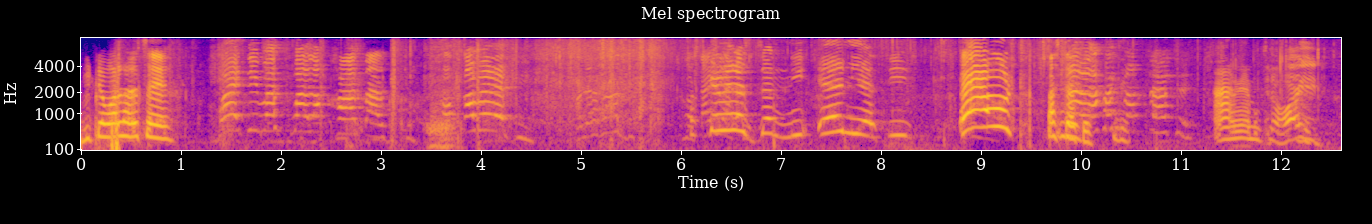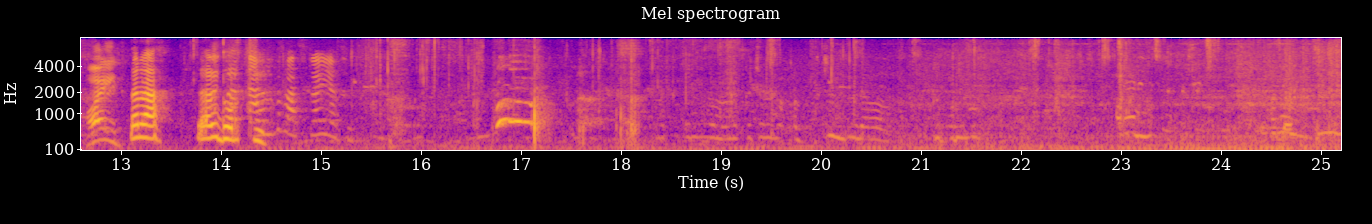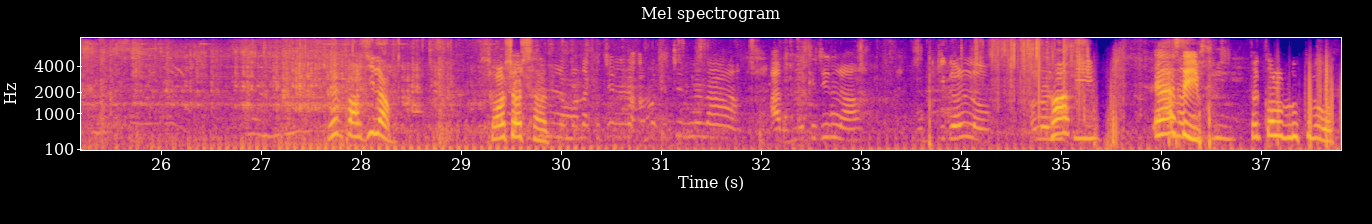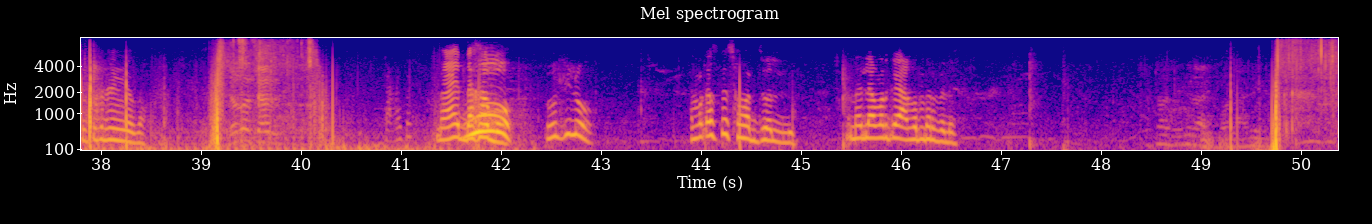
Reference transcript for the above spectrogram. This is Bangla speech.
দুইটা বল হয়েছে। মানে আমি আমি। ধরছি। তো পারছিলাম। শর্ট শর্ট শর্ট আমাকে চিনলে না আমাকে চিনলে না আপনাকে চিনলা কি ধরলো হ্যাঁ। এ আসিফ তোর কলম লুচি করছে তোকে নিয়ে যা না দেখাবো বলছিল আমার কাছে শর্ট নাহলে আমার গায়ে আগুন ধরবে না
